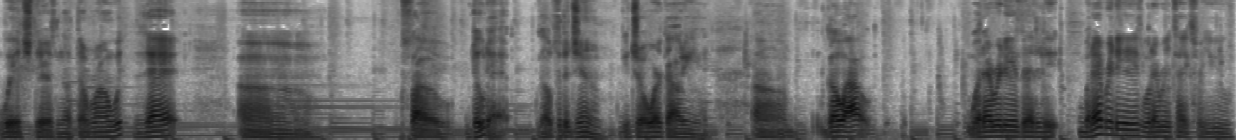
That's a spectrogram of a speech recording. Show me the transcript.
which there's nothing wrong with that. Um, so do that. Go to the gym, get your workout in. Um, go out, whatever it is that it whatever it is, whatever it takes for you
